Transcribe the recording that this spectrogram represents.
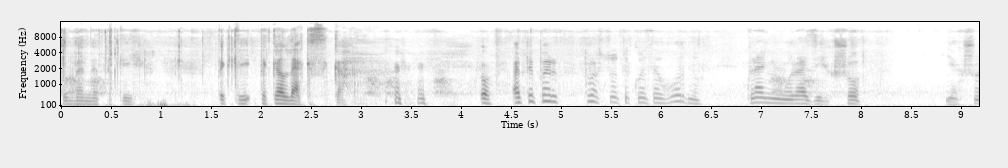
То в мене такий, такий, така лексика. О, а тепер просто тако загорну. В крайньому разі, якщо, якщо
